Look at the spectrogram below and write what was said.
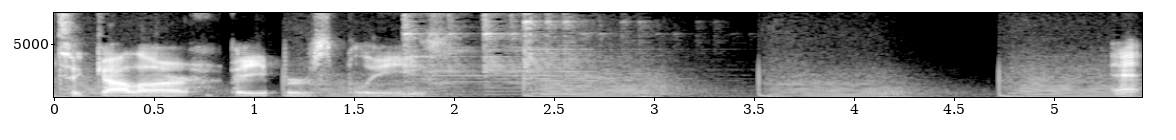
to Galar. Papers, please. Oh.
